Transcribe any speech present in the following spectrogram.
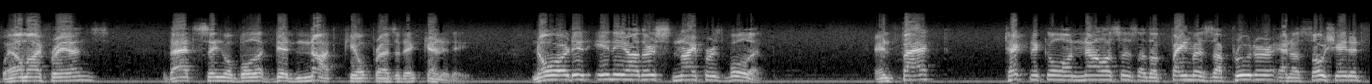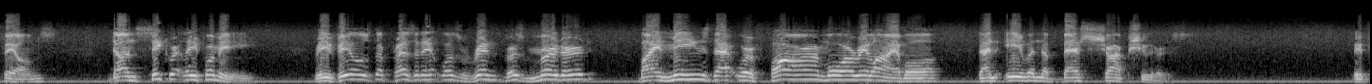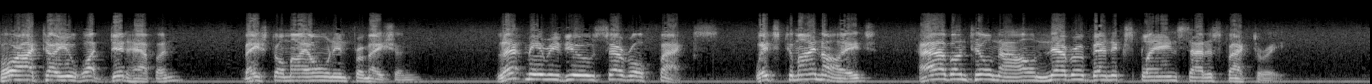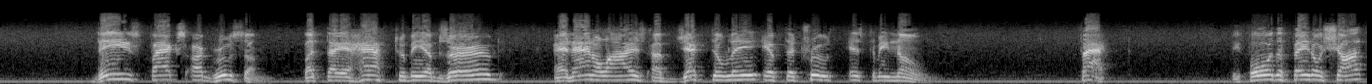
Well, my friends, that single bullet did not kill President Kennedy, nor did any other sniper's bullet. In fact, technical analysis of the famous Zapruder and associated films, done secretly for me, reveals the President was, was murdered by means that were far more reliable than even the best sharpshooters. Before I tell you what did happen, based on my own information, let me review several facts which to my knowledge have until now never been explained satisfactorily. These facts are gruesome, but they have to be observed and analyzed objectively if the truth is to be known. Fact Before the fatal shot,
